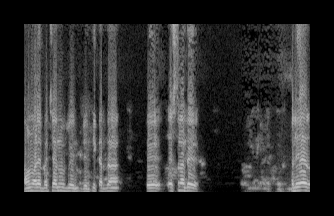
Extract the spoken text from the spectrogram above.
ਆਉਣ ਵਾਲੇ ਬੱਚਿਆਂ ਨੂੰ ਬੇਨਤੀ ਕਰਦਾ ਕਿ ਇਸ ਤਰ੍ਹਾਂ ਦੇ ਪਲੇਅਰ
